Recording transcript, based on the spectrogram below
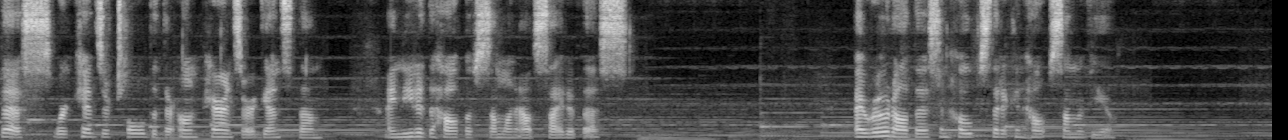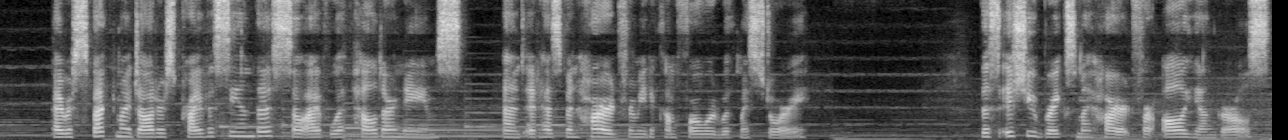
this, where kids are told that their own parents are against them, I needed the help of someone outside of this. I wrote all this in hopes that it can help some of you. I respect my daughter's privacy in this, so I've withheld our names, and it has been hard for me to come forward with my story. This issue breaks my heart for all young girls.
